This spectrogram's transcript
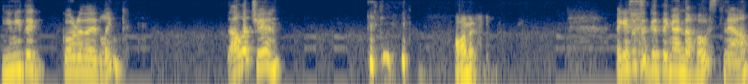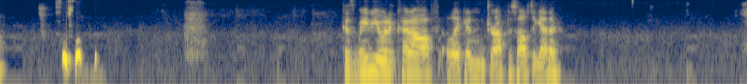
You need to go to the link. I'll let you in. Honest. I guess it's a good thing I'm the host now. Because maybe it would have cut off like and dropped us all together. I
